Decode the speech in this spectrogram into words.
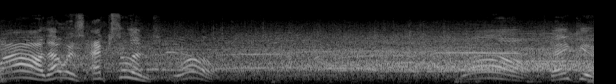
Wow, that was excellent. Whoa. Thank you.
